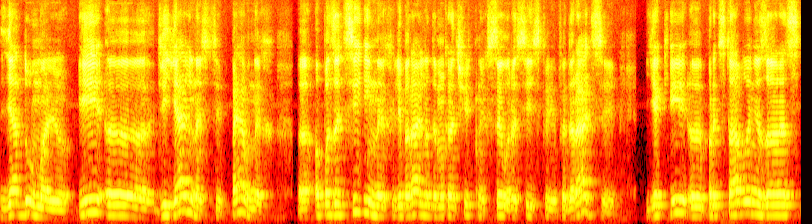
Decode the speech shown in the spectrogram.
я думаю, і е, діяльності певних е, опозиційних ліберально-демократичних сил Російської Федерації, які е, представлені зараз,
